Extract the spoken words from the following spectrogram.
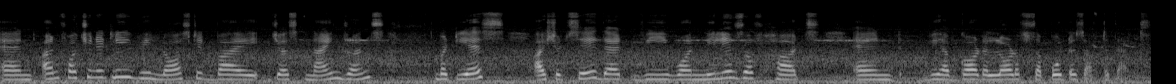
and unfortunately, we lost it by just 9 runs. But yes, I should say that we won millions of hearts and we have got a lot of supporters after that.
